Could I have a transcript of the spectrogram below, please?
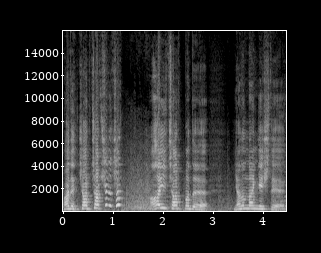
Hadi çarp çarp şunu çarp. Ay çarpmadı. Yanından geçti.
